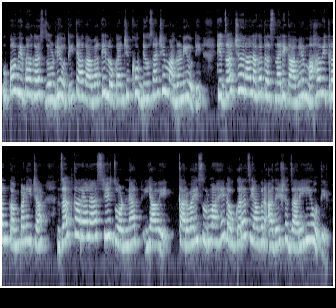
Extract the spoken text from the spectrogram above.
उपविभागास जोडली होती. त्या गावातील लोकांची खूप दिवसांची मागणी होती की जत शहरालगत असणारी गावे महावितरण कंपनीच्या जत कार्यालयाशी जोडण्यात यावे. कारवाई सुरू आहे. लवकरच यावर आदेश जारीही होतील.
